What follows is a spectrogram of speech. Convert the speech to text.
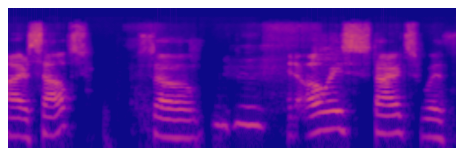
ourselves. So mm-hmm. it always starts with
